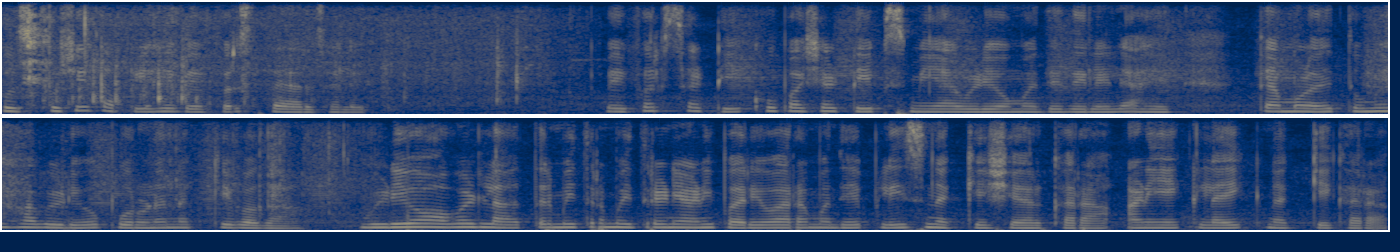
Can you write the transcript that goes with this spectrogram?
खुसखुशीत आपले हे वेफर्स तयार झालेत. वेफर्ससाठी खूप अशा टिप्स मी या व्हिडिओमध्ये दिलेल्या आहेत. त्यामुळे तुम्ही हा व्हिडिओ पूर्ण नक्की बघा. व्हिडिओ आवडला तर मित्रमैत्रिणी आणि परिवारामध्ये प्लीज नक्की शेअर करा आणि एक लाईक नक्की करा.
